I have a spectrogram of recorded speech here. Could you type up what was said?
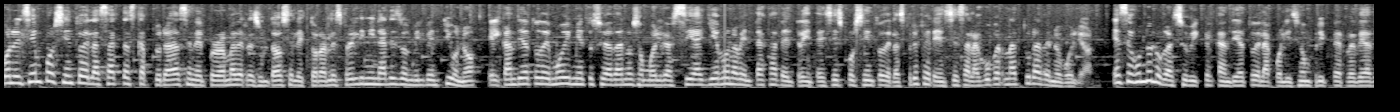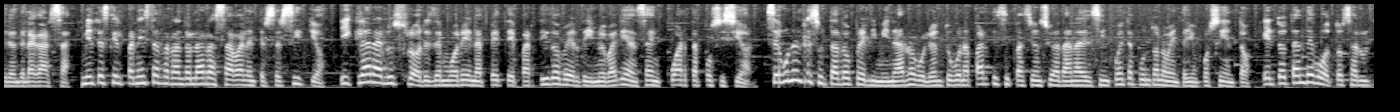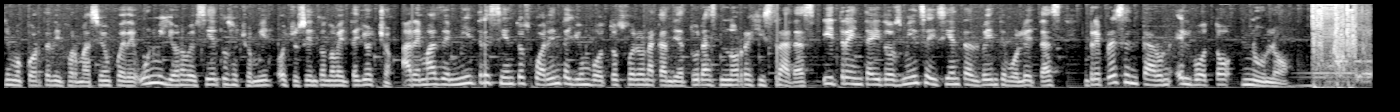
Con el 100% de las actas capturadas en el programa de resultados electorales preliminares 2021, el candidato de Movimiento Ciudadano Samuel García lleva una ventaja del 36% de las preferencias a la gubernatura de Nuevo León. En segundo lugar se ubica el candidato de la coalición PRI-PRD Adrián de la Garza, mientras que el panista Fernando Larrazábal en tercer sitio y Clara Luz Flores de Morena, PT, Partido Verde y Nueva Alianza en cuarta posición. Según el resultado preliminar, Nuevo León tuvo una participación ciudadana del 50.91%. El total de votos al último corte de información fue de 1.908.000 898. Además de 1.341 votos fueron a candidaturas no registradas y 32.620 boletas representaron el voto nulo.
